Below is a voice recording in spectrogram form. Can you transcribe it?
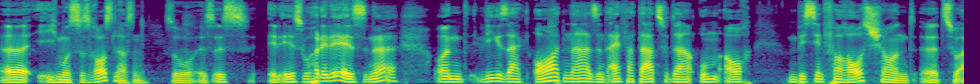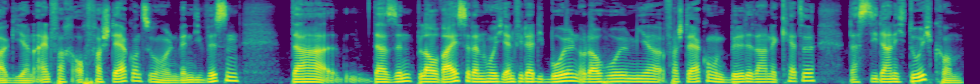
Äh, ich muss es rauslassen. So, es ist, it is what it is, ne? Und wie gesagt, Ordner sind einfach dazu da, um auch ein bisschen vorausschauend äh, zu agieren, einfach auch Verstärkung zu holen. Wenn die wissen, da, da sind blau-weiße, dann hole ich entweder die Bullen oder hole mir Verstärkung und bilde da eine Kette, dass die da nicht durchkommen.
